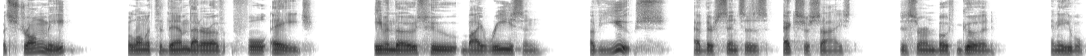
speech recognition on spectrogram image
But strong meat belongeth to them that are of full age, even those who by reason of use have their senses exercised to discern both good and evil.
